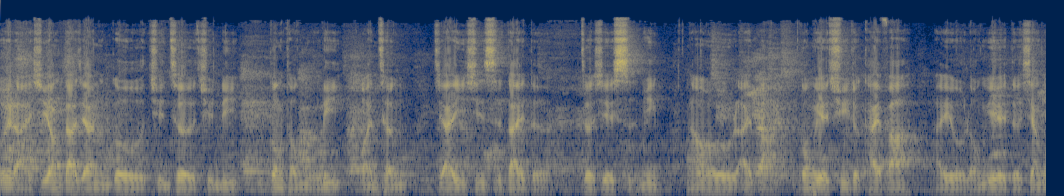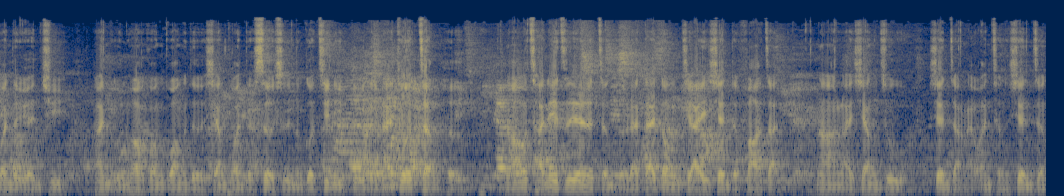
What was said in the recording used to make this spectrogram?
未来希望大家能够群策群力，共同努力，完成嘉义新时代的这些使命，然后来把工业区的开发，还有农业的相关的园区和文化观光的相关的设施，能够进一步的来做整合，然后产业之间的整合，来带动嘉义县的发展，那来相助县长来完成县政。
